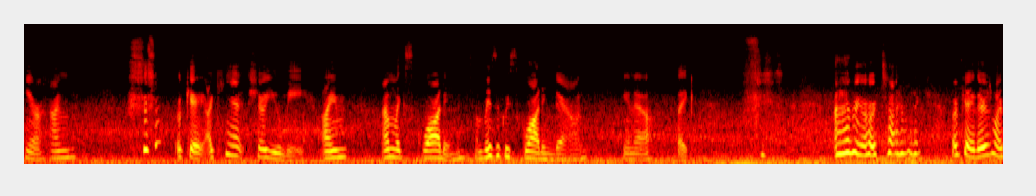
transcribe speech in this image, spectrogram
here. I'm. okay, I can't show you me. I'm. I'm like squatting. I'm basically squatting down. You know, like. I'm having a hard time. Like, okay, there's my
